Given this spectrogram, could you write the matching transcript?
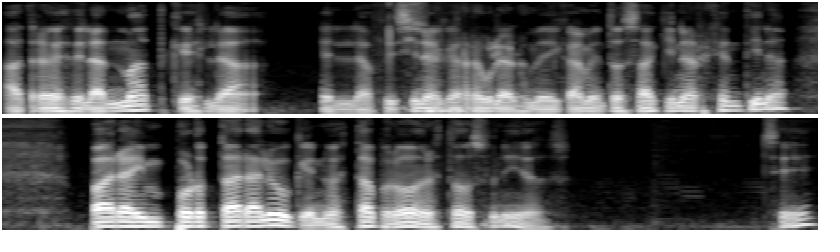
a través del ANMAT, que es la, la oficina Sí. que regula los medicamentos aquí en Argentina, para importar algo que no está aprobado en Estados Unidos. ¿sí?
